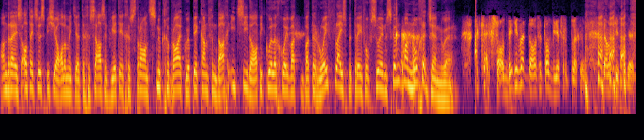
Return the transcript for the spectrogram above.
Andre is altyd so spesiaal om met jou te gesels. Ek weet jy het gisterand snoek gebraai. Ek hoop jy kan vandag ietsie daar op die kolle gooi wat wat 'n rooi vleis betref of so en skink maar nog 'n gin, hoor. Ek ek sal weet jy wat daar sit al weer verpligting. Dankie vir dit.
